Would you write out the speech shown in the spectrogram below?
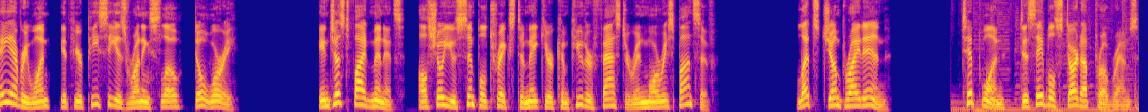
Hey everyone, if your PC is running slow, don't worry. In just 5 minutes, I'll show you simple tricks to make your computer faster and more responsive. Let's jump right in. Tip 1 Disable startup programs.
